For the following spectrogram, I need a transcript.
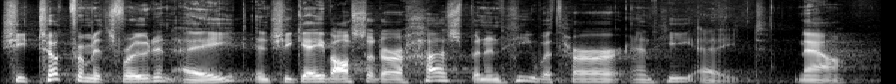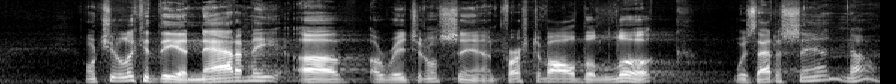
She took from its fruit and ate, and she gave also to her husband, and he with her, and he ate. Now, I want you to look at the anatomy of original sin. First of all, the look. Was that a sin? No.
